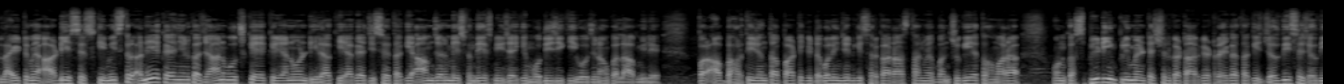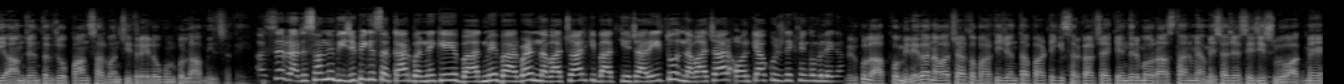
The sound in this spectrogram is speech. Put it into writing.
लाइट में आरडीएस स्कीम इस तरह अनेक हैं जिनका जानबूझ के क्रियान्वयन ढीला किया गया जिससे ताकि आम जन में संदेश नहीं जाए कि मोदी जी की योजनाओं का लाभ मिले। पर अब भारतीय जनता पार्टी की डबल इंजन की सरकार राजस्थान में बन चुकी है तो हमारा उनका स्पीडी इंप्लीमेंटेशन का टारगेट रहेगा ताकि जल्दी से जल्दी आम जन तक जो पाँच साल वंचित रहे लोग उनको लाभ मिल सके। आ, सर राजस्थान में बीजेपी की सरकार बनने के बाद में बार बार नवाचार की बात की जा रही तो नवाचार और क्या कुछ देखने को मिलेगा? बिल्कुल आपको मिलेगा नवाचार तो भारतीय जनता पार्टी की सरकार चाहे केंद्र में और राजस्थान में हमेशा जैसे जिस विभाग में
